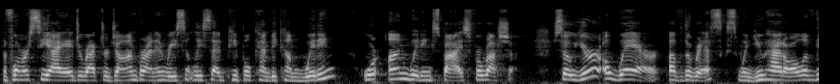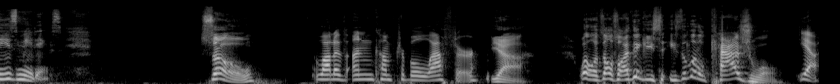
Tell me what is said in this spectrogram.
the former CIA director John Brennan recently said people can become witting or unwitting spies for Russia. So you're aware of the risks when you had all of these meetings. So, A lot of uncomfortable laughter. yeah. Well, it's also I think he's he's a little casual Yeah.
